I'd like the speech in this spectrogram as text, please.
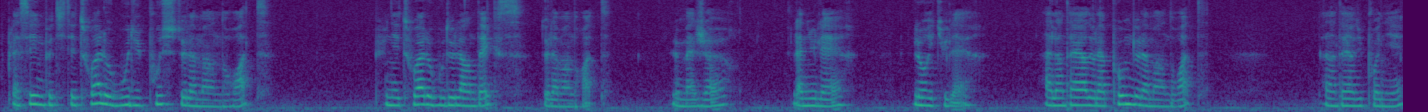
Vous placez une petite étoile au bout du pouce de la main droite, puis une étoile au bout de l'index de la main droite, le majeur, l'annulaire, l'auriculaire, à l'intérieur de la paume de la main droite, à l'intérieur du poignet,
